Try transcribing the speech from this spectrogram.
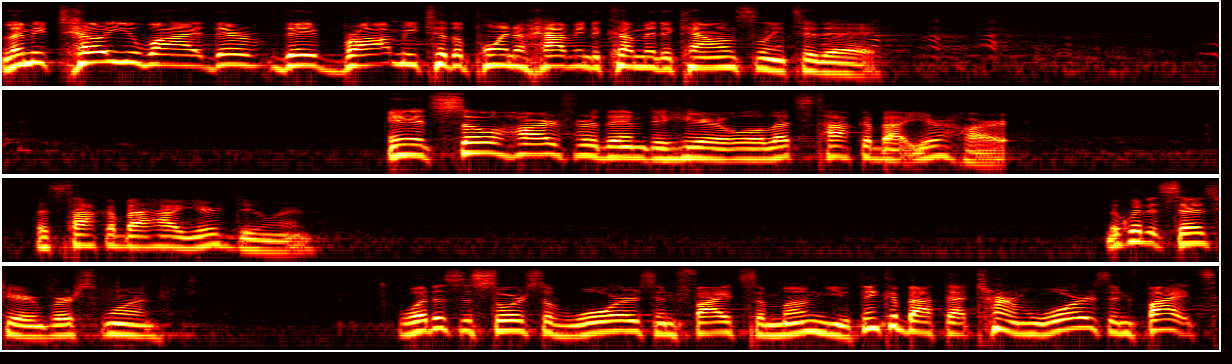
Let me tell you why they've brought me to the point of having to come into counseling today. And it's so hard for them to hear, well, let's talk about your heart. Let's talk about how you're doing. Look what it says here in verse 1. What is the source of wars and fights among you? Think about that term, wars and fights.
